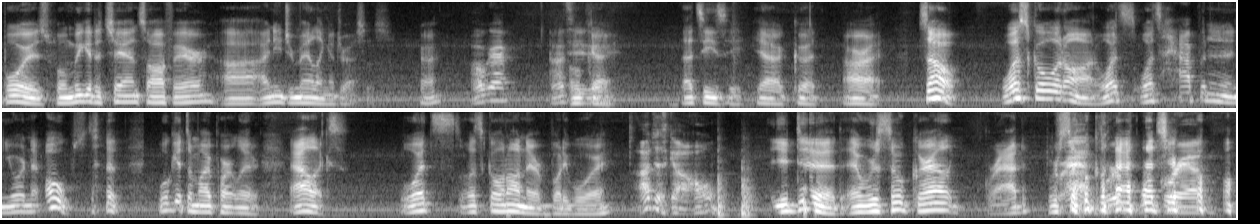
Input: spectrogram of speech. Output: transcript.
boys, when we get a chance off air, uh, I need your mailing addresses. Okay. Okay. That's easy. Okay. That's easy. Yeah, good. All right. So, what's going on? What's what's happening in your ne- Oh, we'll get to my part later. Alex, what's what's going on there, buddy boy? I just got home. You did, and we're so glad. Grad. We're so Grad. We're- glad we're that you're grad. home.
